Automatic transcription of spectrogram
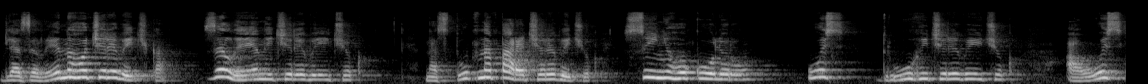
Для зеленого черевичка зелений черевичок. Наступна пара черевичок синього кольору. Ось другий черевичок. А ось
